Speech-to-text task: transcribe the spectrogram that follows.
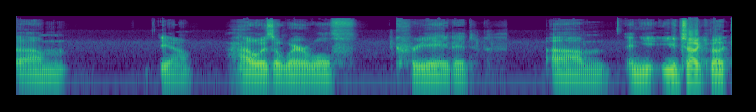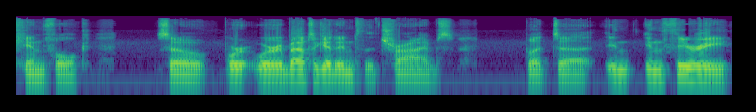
um, you know, how is a werewolf created? Um, and you, you, talked about kinfolk, so we're we're about to get into the tribes, but uh, in in theory,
